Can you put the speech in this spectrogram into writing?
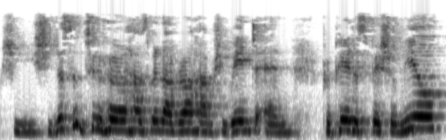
she, she listened to her husband Abraham. She went and prepared a special meal.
